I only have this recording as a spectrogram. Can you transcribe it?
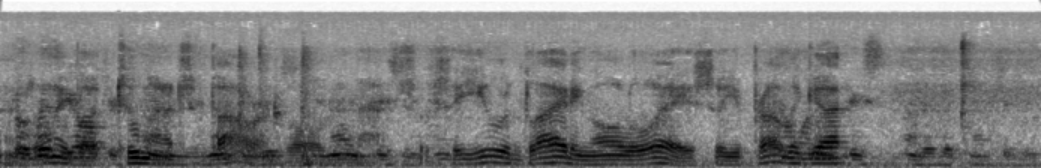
And There's only about two minutes of power involved in that. So see, you were gliding all the way, so you probably got Under the temperature.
